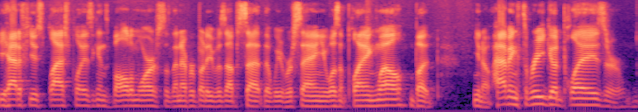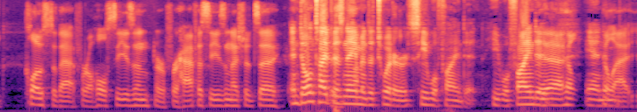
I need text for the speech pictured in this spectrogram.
He had a few splash plays against Baltimore, so then everybody was upset that we were saying he wasn't playing well. But you know, having three good plays or close to that for a whole season or for half a season, I should say. And don't type his name into Twitter; he will find it. He will find it. Yeah, he'll, and he'll at you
